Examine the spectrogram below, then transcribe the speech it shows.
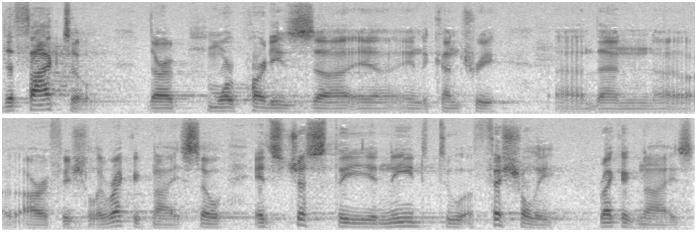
De facto, there are more parties uh, in the country than uh, are officially recognized. So it's just the need to officially recognize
